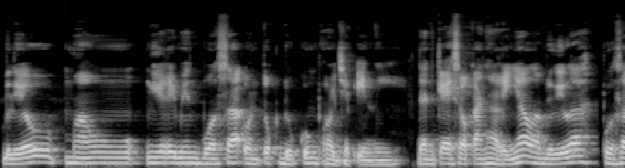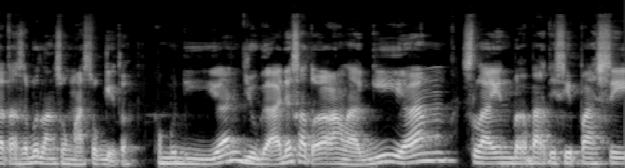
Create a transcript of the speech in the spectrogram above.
beliau mau ngirimin pulsa untuk dukung project ini. Dan keesokan harinya alhamdulillah pulsa tersebut langsung masuk gitu. Kemudian juga ada satu orang lagi yang selain berpartisipasi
